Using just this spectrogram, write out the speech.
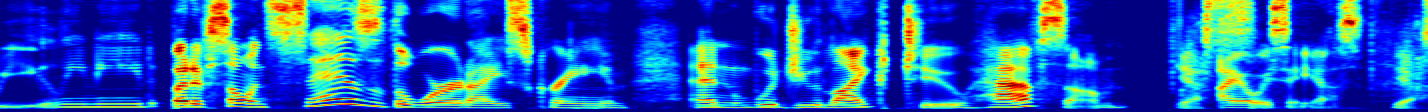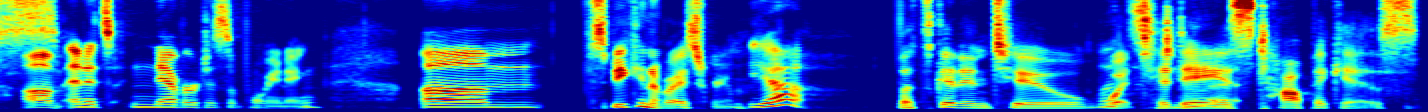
really need? But if someone says the word ice cream and would you like to have some? Yes. I always say yes. yes. Um, and it's never disappointing. Um, Speaking of ice cream, yeah. let's get into what Let's do today's topic is,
